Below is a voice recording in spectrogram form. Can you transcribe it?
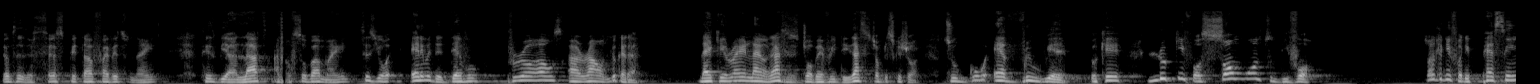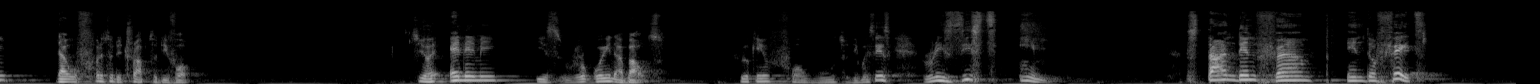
Bible says the First Peter 5 8 to 9, says, Be alert and of sober mind. Says your enemy, the devil, prowls around. Look at that. Like a right lion. That's his job every day. That's his job description. To go everywhere. Okay? Looking for someone to devour. Not looking for the person that will fall into the trap to devour. So your enemy is going about looking for who to devour. It says, resist him, standing firm in the faith.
